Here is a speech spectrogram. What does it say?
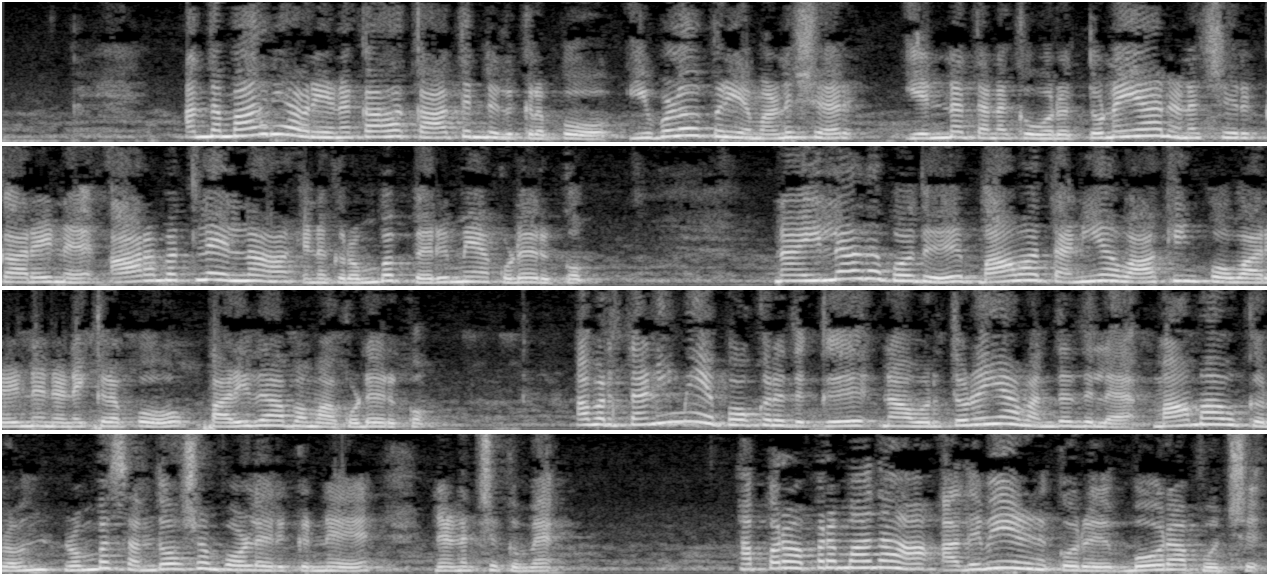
அந்த மாதிரி அவர் எனக்காக காத்துட்டு இருக்கிறப்போ இவ்வளோ பெரிய மனுஷர் என்ன தனக்கு ஒரு துணையா நினைச்சிருக்காரேன்னு ஆரம்பத்துல எல்லாம் எனக்கு ரொம்ப பெருமையா கூட இருக்கும். நான் இல்லாத போது மாமா தனியா வாக்கிங் போவாரேன்னு நினைக்கிறப்போ பரிதாபமா கூட இருக்கும். அவர் தனிமையை போக்குறதுக்கு நான் ஒரு துணையா வந்ததுல மாமாவுக்கு ரொம் ரொம்ப சந்தோஷம் போல இருக்குன்னு நினைச்சுக்குவேன். அப்புறம் அப்புறமா தான் அதுவே எனக்கு ஒரு போரா போச்சு.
